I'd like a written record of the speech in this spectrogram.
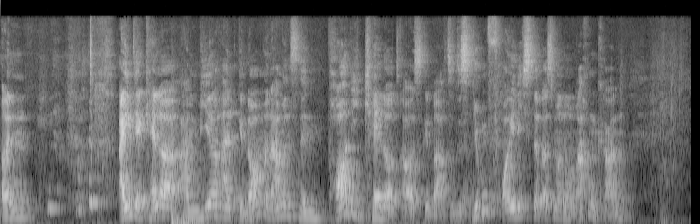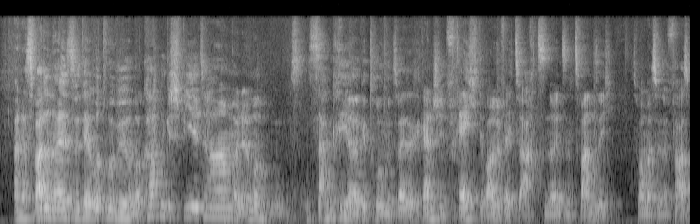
Und einen der Keller haben wir halt genommen und haben uns einen Partykeller draus gemacht. So das Jungfräulichste, was man nur machen kann. Und das war dann halt so der Ort, wo wir immer Karten gespielt haben und immer Sangria getrunken und so weiter. Ganz schön frech. Da waren wir vielleicht so 18, 19, 20. Das war mal so eine Phase.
